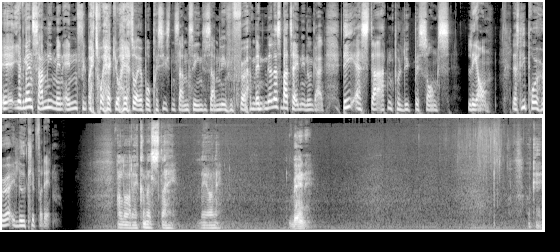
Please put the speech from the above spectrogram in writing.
Øh, jeg vil gerne sammenligne med en anden film, og jeg tror, jeg gjorde, jeg tror, jeg brugte præcis den samme scene til sammenligning før, men lad os bare tage den endnu en gang. Det er starten på Luc Bessons Leon. Lad os lige prøve at høre et lydklip fra den. Allora, er come stai, er Leone? Bene. Okay,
